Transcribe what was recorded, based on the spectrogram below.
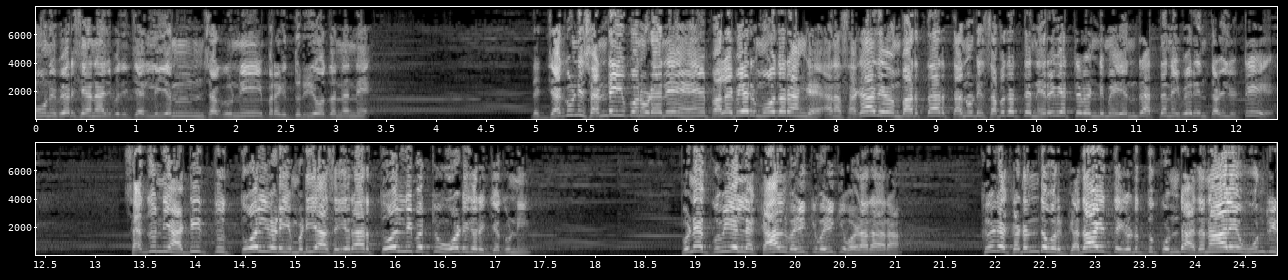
மூணு பேர் சேனாதிபதி ஜல்லியன் சகுனி பிறகு துரியோதனனே. இந்த ஜகுனி சண்டைக்கு போன உடனே பல பேர் மோதுறாங்க. ஆனா சகாதேவன் பார்த்தார் தன்னுடைய சபதத்தை நிறைவேற்ற வேண்டுமே என்று அத்தனை பேரையும் தள்ளிட்டு சகுனி அடித்து தோல்வியடையும்படியா செய்கிறார். தோல்வி பெற்று ஓடுகிற ஜகுனி. புனே குவியல்ல கால் வழிக்கு வழிக்கு வளராராம். கீழே கடந்த ஒரு கதாயத்தை எடுத்துக்கொண்டு அதனாலே ஊன்றி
